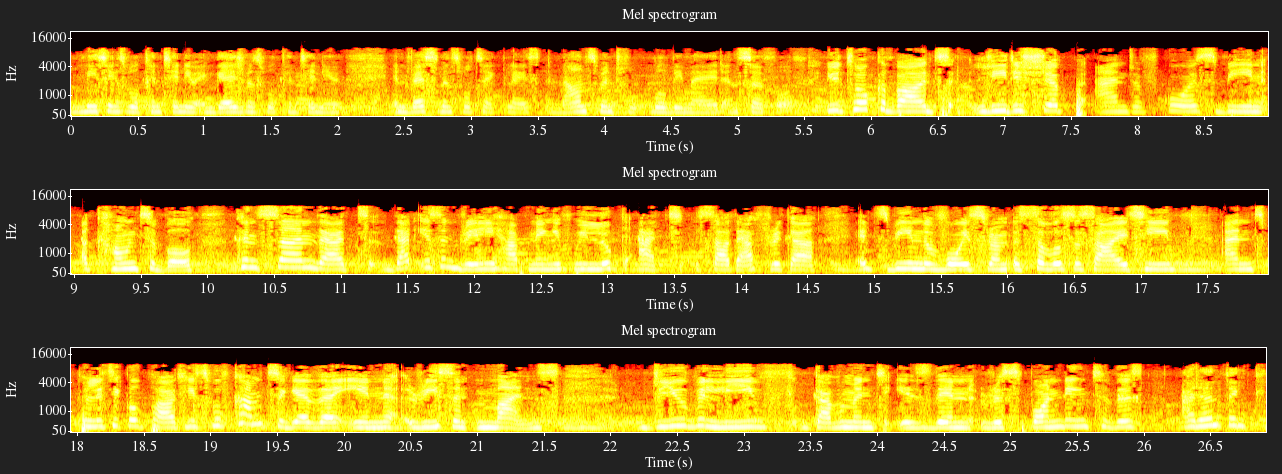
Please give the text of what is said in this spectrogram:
Meetings will continue, engagements will continue, investments will take place, announcements will be made, and so forth. You talk about leadership and, of course, being accountable. Concern that that isn't really happening if we look at South Africa. It's been the voice from civil society and political parties who've come together in recent months do you believe government is then responding to this? I don't think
